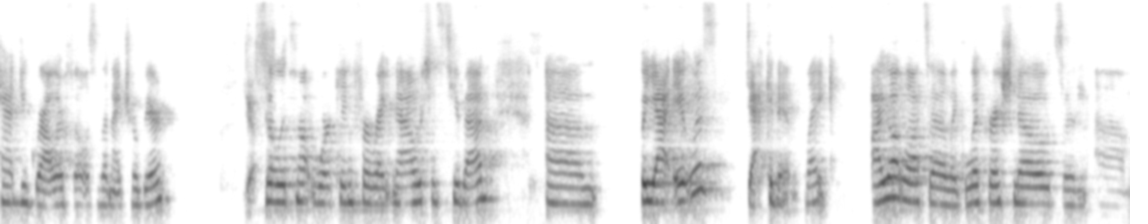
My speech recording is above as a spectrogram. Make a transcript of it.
can't do growler fills of the Nitro beer Yes. so it's not working for right now which is too bad um, but yeah it was decadent like i got lots of like licorice notes and um,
